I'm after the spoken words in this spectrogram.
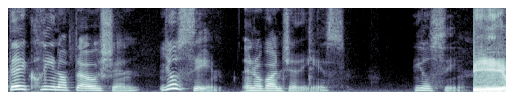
they clean up the ocean. You'll see in a bunch of these. You'll see. Be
